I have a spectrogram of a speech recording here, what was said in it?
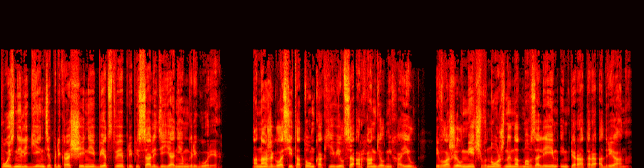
поздней легенде прекращение бедствия приписали деяниям Григория. Она же гласит о том, как явился архангел Михаил и вложил меч в ножны над мавзолеем императора Адриана.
